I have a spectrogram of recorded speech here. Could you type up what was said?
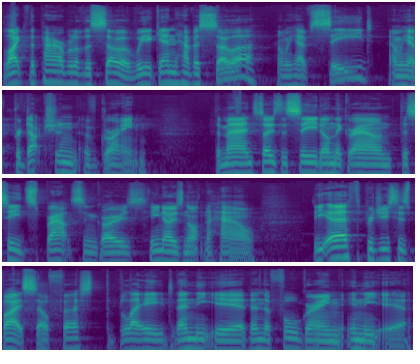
like the parable of the sower, we again have a sower and we have seed and we have production of grain. The man sows the seed on the ground, the seed sprouts and grows, he knows not how. The earth produces by itself first the blade, then the ear, then the full grain in the ear.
